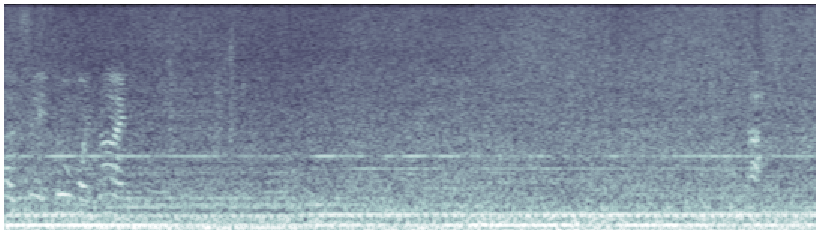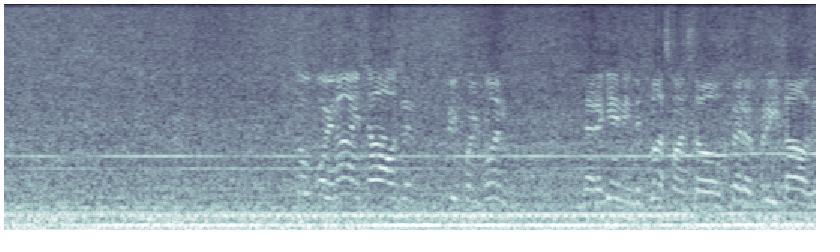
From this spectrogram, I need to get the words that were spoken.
I'd say 2.9 again in the plus one, so better 3000.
